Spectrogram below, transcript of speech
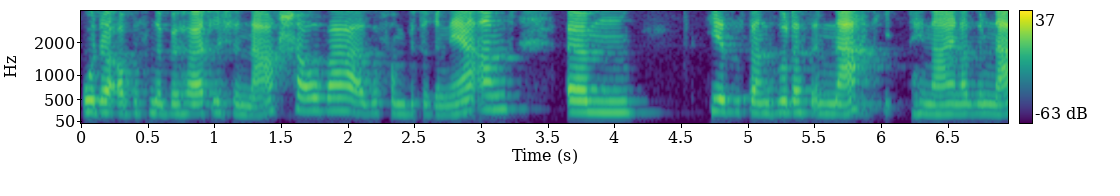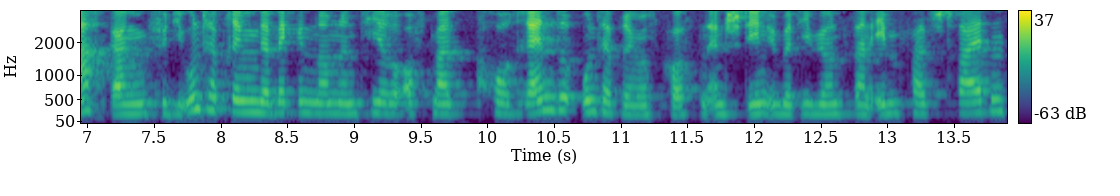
oder ob es eine behördliche Nachschau war, also vom Veterinäramt. Ähm, hier ist es dann so, dass im Nachhinein, also im Nachgang für die Unterbringung der weggenommenen Tiere oftmals horrende Unterbringungskosten entstehen, über die wir uns dann ebenfalls streiten.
